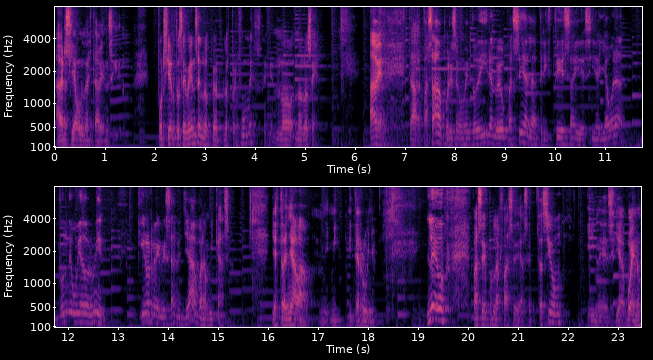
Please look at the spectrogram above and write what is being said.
A ver si aún no está vencido. Por cierto, ¿se vencen los, los perfumes? Eh, no, no lo sé. A ver, pasaba por ese momento de ira, luego pasé a la tristeza y decía, ¿y ahora dónde voy a dormir? Quiero regresar ya para mi casa. Ya extrañaba mi, mi terruño. Luego pasé por la fase de aceptación y me decía, bueno,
